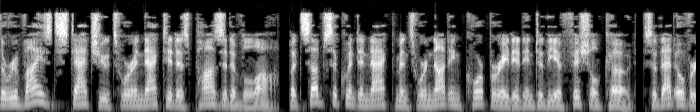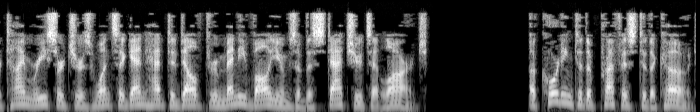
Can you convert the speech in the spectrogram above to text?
The revised statutes were enacted as positive law, but subsequent enactments were not incorporated into the official code, so that over time researchers once again had to delve through many volumes of the statutes at large. According to the preface to the code,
